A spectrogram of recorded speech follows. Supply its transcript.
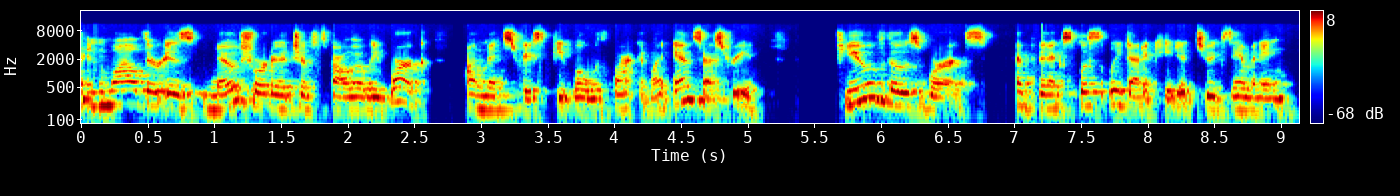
And while there is no shortage of scholarly work on mixed race people with Black and white ancestry, few of those works have been explicitly dedicated to examining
